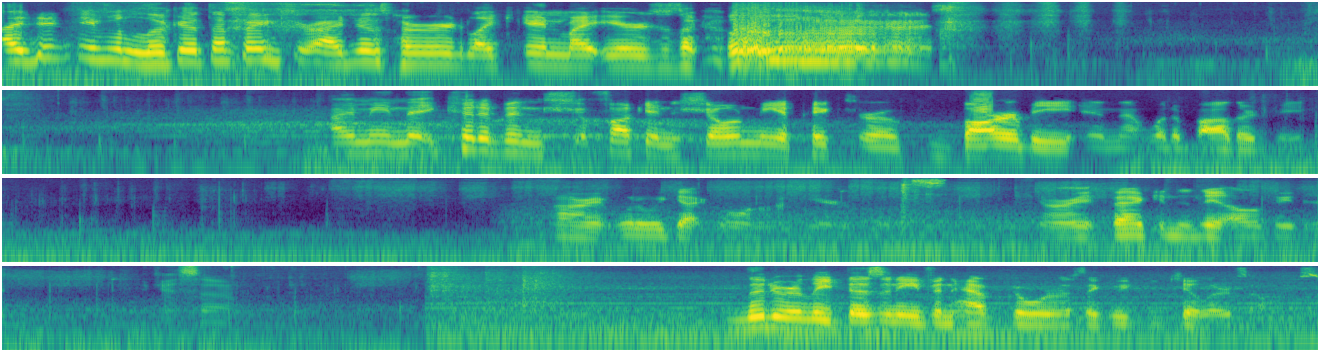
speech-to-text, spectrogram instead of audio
I didn't even look at the picture. I just heard like in my ears, just like. I mean, they could have been sh- fucking shown me a picture of Barbie, and that would have bothered me. All right, what do we got going on here? Let's... All right, back into the elevator. I guess so. Literally doesn't even have doors. Like we could kill ourselves.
